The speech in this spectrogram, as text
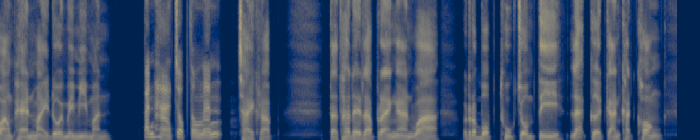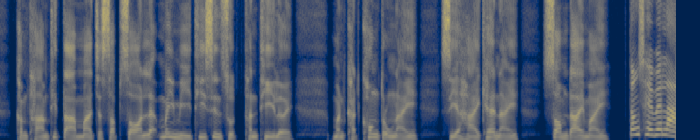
วางแผนใหม่โดยไม่มีมัน ปัญหาจบตรงนั้น ใช่ครับ แต่ถ้าได้รับรายงานว่า ระบบถูกโจมตีและเกิดการขัดข้องคำถามที่ตามมาจะซับซ้อนและไม่มีที่สิ้นสุดทันทีเลย มันขัดข้องตรงไหน เสียหายแค่ไหน ซ่อมได้ไหม ต้องใช้เวลา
